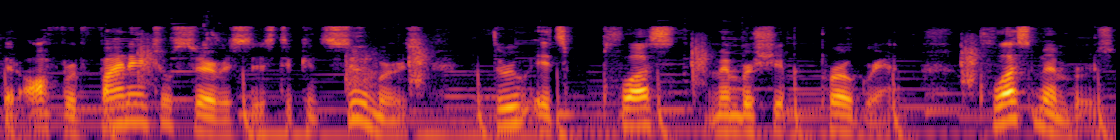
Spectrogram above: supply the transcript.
that offered financial services to consumers through its Plus membership program. Plus members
